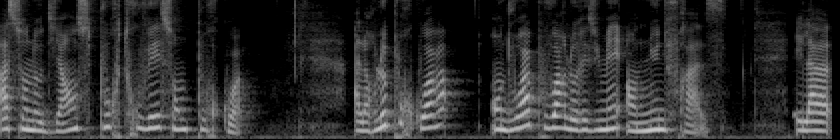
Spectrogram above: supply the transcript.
à son audience pour trouver son pourquoi. Alors le pourquoi, on doit pouvoir le résumer en une phrase. Et la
